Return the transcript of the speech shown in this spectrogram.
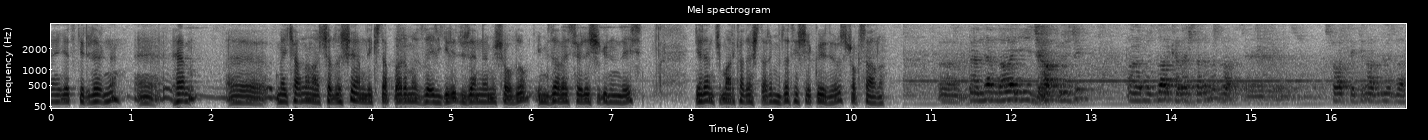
yetkililerinin e, hem e, mekanın açılışı hem de kitaplarımızla ilgili düzenlemiş olduğum imza ve söyleşi günündeyiz. Gelen tüm arkadaşlarımıza teşekkür ediyoruz. Çok sağ olun. E, benden daha iyi cevap verecek aramızda arkadaşlarımız var. E, Suat Tekin abimiz var,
